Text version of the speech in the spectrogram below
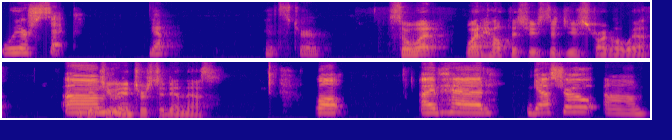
we're sick. Yep, it's true. So, what what health issues did you struggle with to um, get you interested in this? Well, I've had gastro um,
